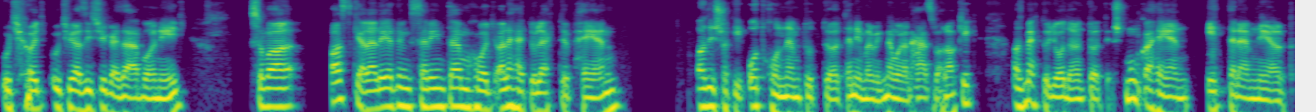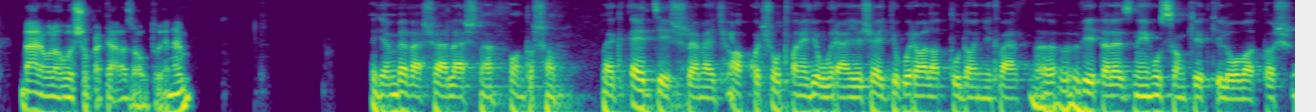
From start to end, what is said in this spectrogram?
úgyhogy, úgyhogy az is igazából négy. Szóval azt kell elérnünk szerintem, hogy a lehető legtöbb helyen az is, aki otthon nem tud tölteni, mert még nem olyan házban lakik, az meg tudja oldani a töltést munkahelyen, étteremnél, bárhol, ahol sokat áll az autója, nem? Igen, bevásárlásnál pontosan. Meg edzésre megy, akkor is ott van egy órája, és egy óra alatt tud annyit vételezni 22 kW-os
